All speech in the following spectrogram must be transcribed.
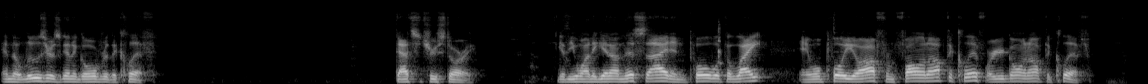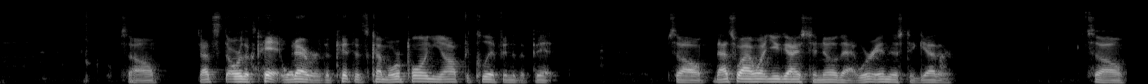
And the loser is going to go over the cliff. That's a true story. If you want to get on this side and pull with the light, and we'll pull you off from falling off the cliff, or you're going off the cliff. So that's the, or the pit, whatever the pit that's coming. We're pulling you off the cliff into the pit. So that's why I want you guys to know that we're in this together. So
